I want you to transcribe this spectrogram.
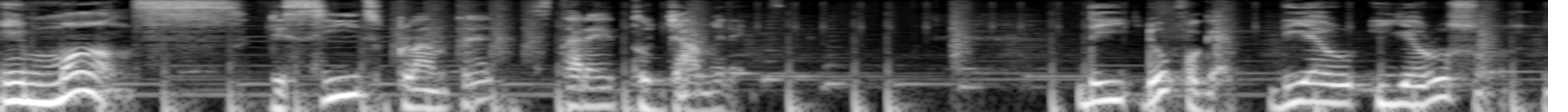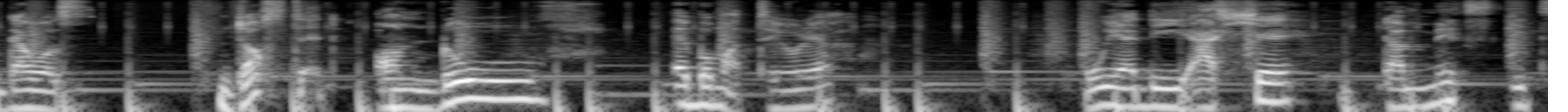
In months, the seeds planted started to germinate. The don't forget the er, Yerosun that was dusted on those ebo material where the ashe that makes it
